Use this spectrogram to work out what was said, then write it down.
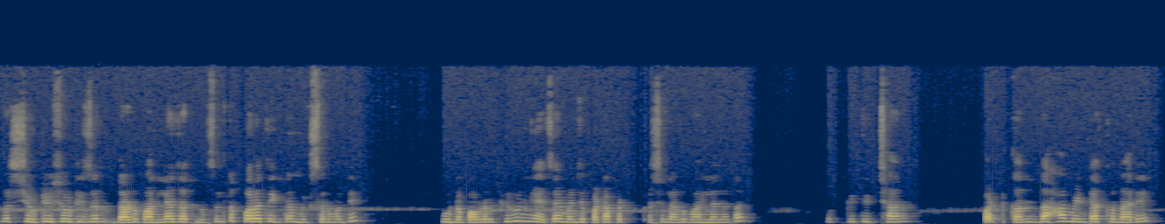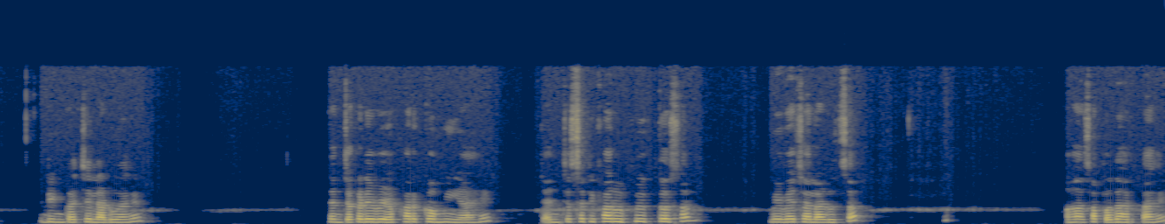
जर शेवटी शेवटी जर लाडू बांधला जात नसेल तर परत एकदा मिक्सरमध्ये पूर्ण पावडर फिरून घ्यायचं आहे म्हणजे पटापट असे लाडू बांधले जातात. किती छान. पटकन दहा मिनटात होणारे डिंकाचे लाडू आहे त्यांच्याकडे वेळ फार कमी आहे. त्यांच्यासाठी फार उपयुक्त असा मेव्याच्या लाडूचा. हा असा पदार्थ आहे.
